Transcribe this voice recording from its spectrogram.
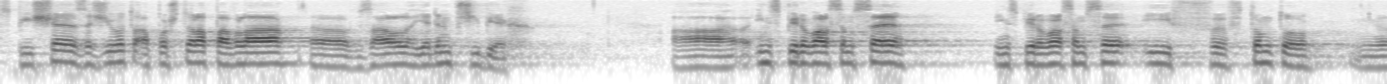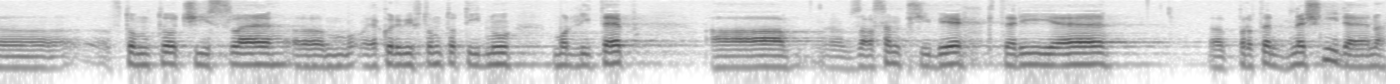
spíše ze života Apoštola Pavla eh, vzal jeden příběh. A inspiroval jsem se, inspiroval jsem se i v, v, tomto, eh, v tomto čísle, jako kdyby v tomto týdnu modliteb a vzal jsem příběh, který je pro ten dnešní den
